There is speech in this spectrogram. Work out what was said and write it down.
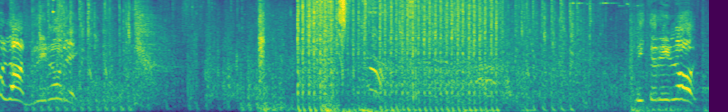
Hold on, reloading! Need to reload!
